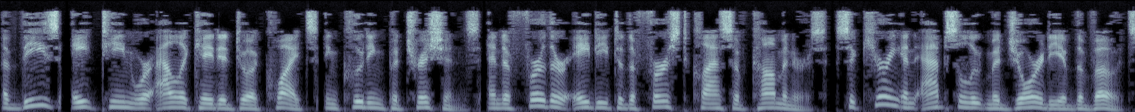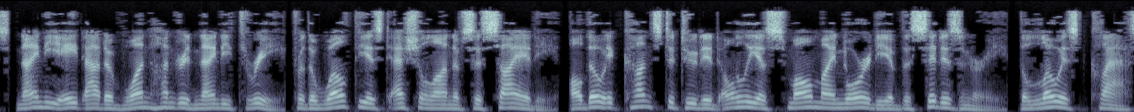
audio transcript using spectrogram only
Of these, 18 were allocated to equites including patricians and a further 80 to the first class of commoners, securing an absolute majority of the votes 98 out of 193 for the wealthiest echelon of society, although it constituted only a small minority of the citizenry. The lowest class,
